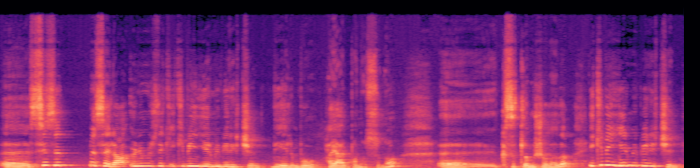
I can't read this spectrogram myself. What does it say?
e, sizin Mesela önümüzdeki 2021 için diyelim bu hayal panosunu e, kısıtlamış olalım. 2021 için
